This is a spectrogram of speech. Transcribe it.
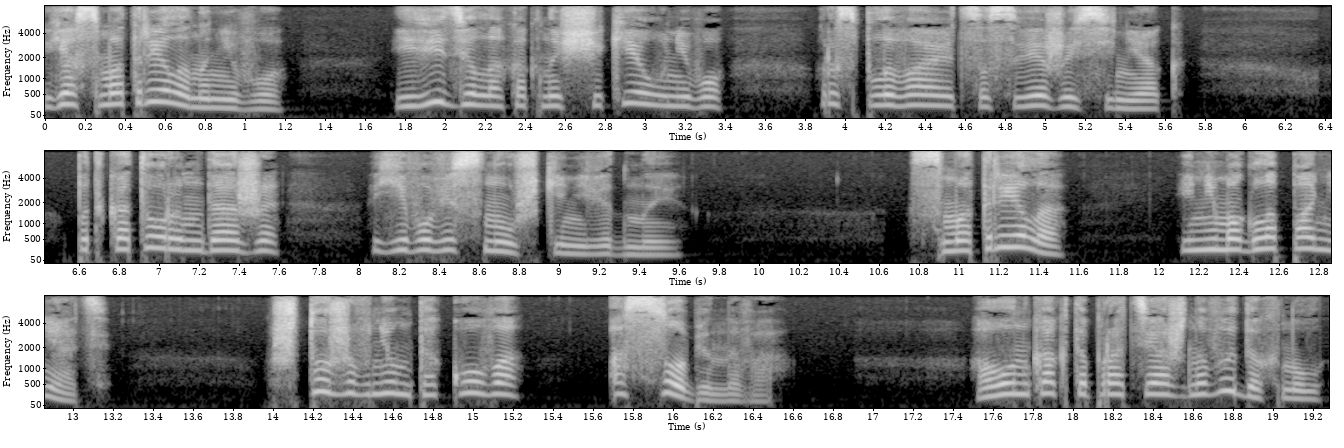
Я смотрела на него и видела, как на щеке у него расплывается свежий синяк, под которым даже его веснушки не видны. Смотрела и не могла понять, что же в нем такого особенного. А он как-то протяжно выдохнул,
